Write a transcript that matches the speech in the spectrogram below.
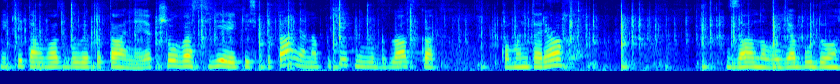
які там у вас були питання. Якщо у вас є якісь питання, напишіть мені, будь ласка, в коментарях заново. Я буду,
